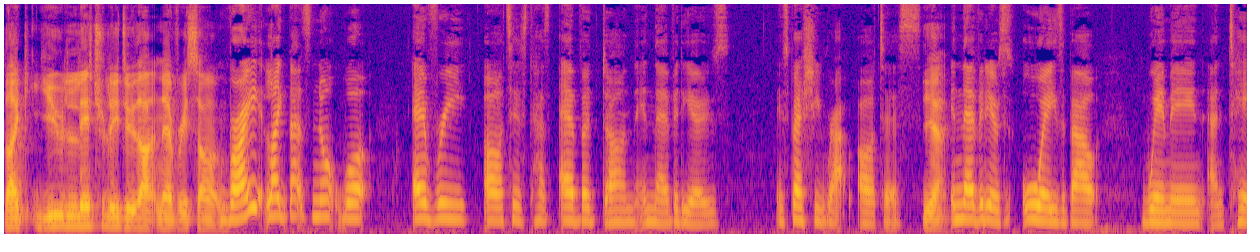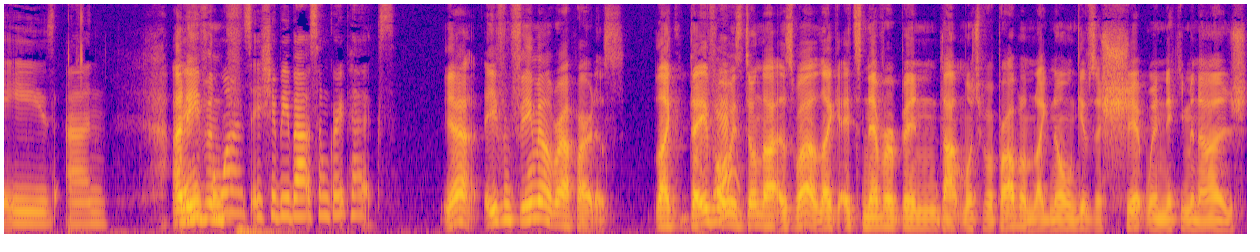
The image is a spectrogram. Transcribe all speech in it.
Like you literally do that in every song. Right? Like that's not what every artist has ever done in their videos, especially rap artists. Yeah. In their videos it's always about women and titties and And even for once it should be about some great pecs. Yeah, even female rap artists. Like they've Yeah. always done that as well. Like it's never been that much of a problem. Like no one gives a shit when Nicki Minaj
